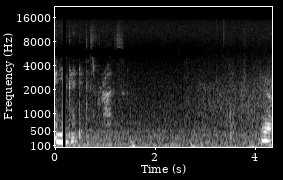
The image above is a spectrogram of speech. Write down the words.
And you're gonna do this for us. Yeah.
